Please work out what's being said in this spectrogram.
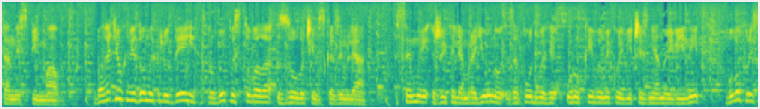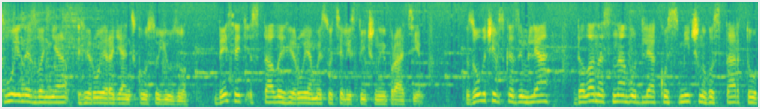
та не спіймав. Багатьох відомих людей випистувала Золочівська земля. Семи жителям району за подвиги у роки Великої вітчизняної війни було присвоєне звання Героя Радянського Союзу. Десять стали героями соціалістичної праці. Золочівська земля дала наснагу для космічного старту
